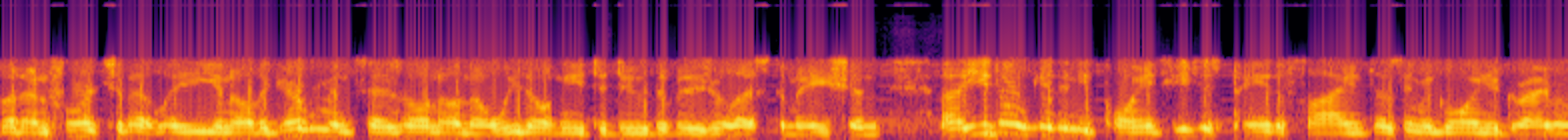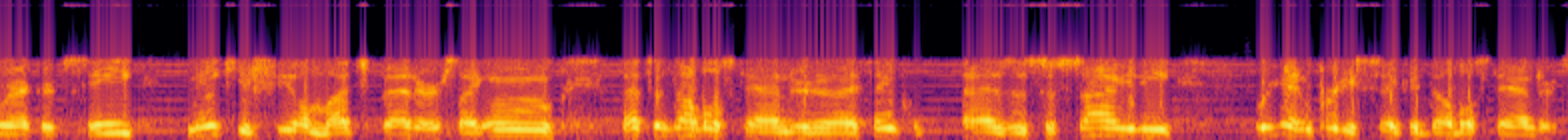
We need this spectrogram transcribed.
But unfortunately, you know, the government says, oh, no, no, we don't need to do the visual estimation. Uh, you don't get any points. You just pay the fine. It doesn't even go on your driving record. See, make you feel much better. It's like, mm, that's a double standard. And I think as a society, we're getting pretty sick of double standards.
